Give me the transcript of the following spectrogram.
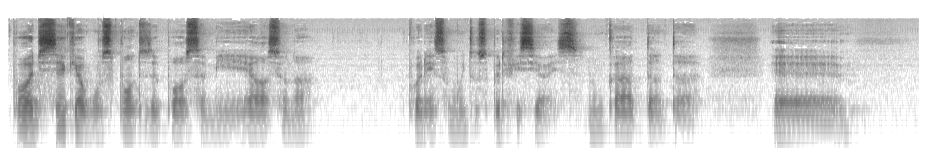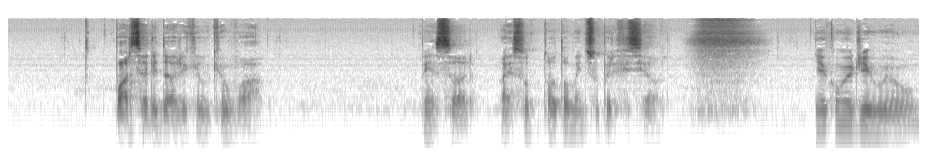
Pode ser que alguns pontos eu possa me relacionar, porém são muito superficiais. Nunca há tanta. É parcialidade aquilo que eu vá pensar, mas sou totalmente superficial. E é como eu digo, eu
